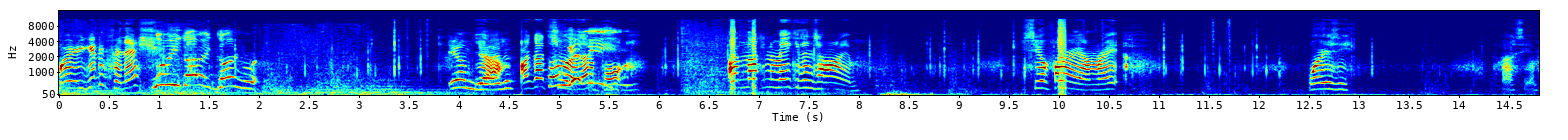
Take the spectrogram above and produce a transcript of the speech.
Wait, are you getting finished? No, he got a gun. Yeah, I'm Yeah, dead. I got two. Come I get got a me. bolt. I'm not gonna make it in time. See how far I am, right? Where is he? I see him.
